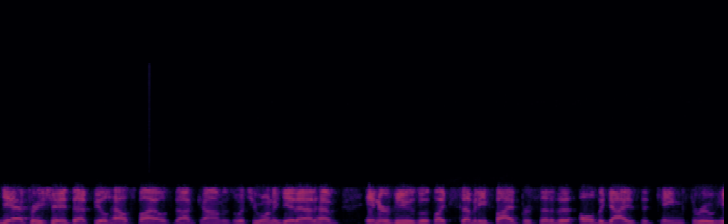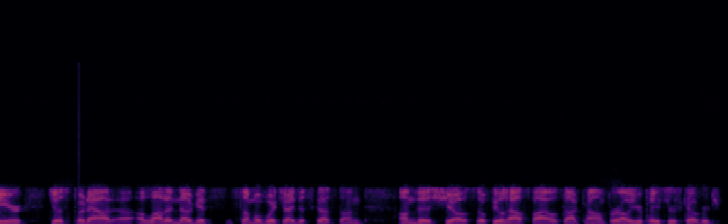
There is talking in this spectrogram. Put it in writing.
Yeah, I appreciate that. Fieldhousefiles.com is what you want to get at. Have interviews with like 75% of the all the guys that came through here. Just put out a, a lot of nuggets, some of which I discussed on on this show. So fieldhousefiles.com for all your Pacers coverage.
